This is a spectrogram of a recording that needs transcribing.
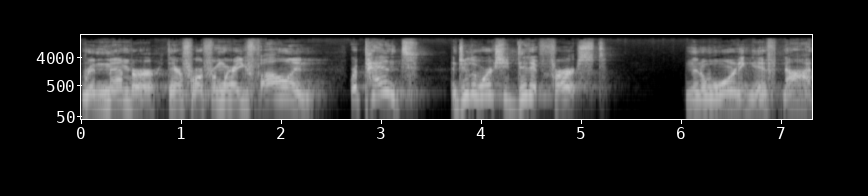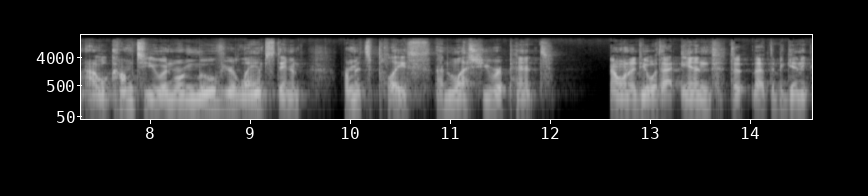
Remember, therefore, from where you've fallen, repent and do the works you did at first. And then a warning if not, I will come to you and remove your lampstand from its place unless you repent. Now, I want to deal with that end to, at the beginning.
